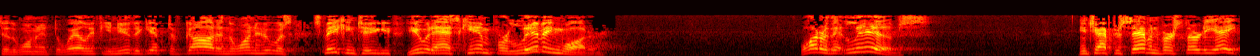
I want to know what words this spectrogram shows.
to the woman at the well, If you knew the gift of God and the one who was speaking to you, you would ask him for living water. Water that lives. In chapter 7, verse 38,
